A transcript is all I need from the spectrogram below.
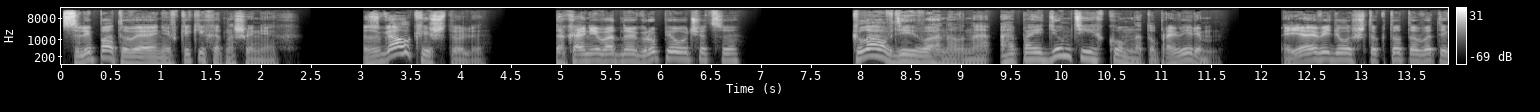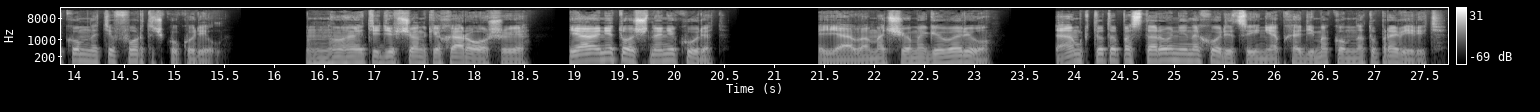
«С Липатовой они в каких отношениях? С Галкой, что ли?» Так они в одной группе учатся. Клавдия Ивановна, а пойдемте их комнату проверим. Я видел, что кто-то в этой комнате форточку курил. Но эти девчонки хорошие, и они точно не курят. Я вам о чем и говорю. Там кто-то посторонний находится, и необходимо комнату проверить.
